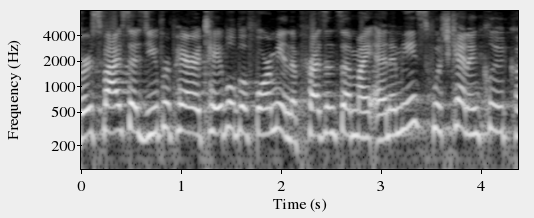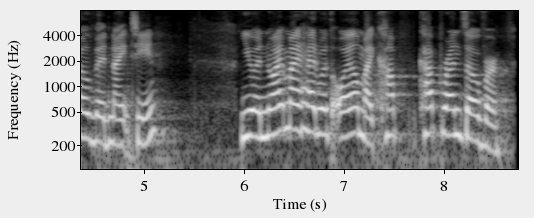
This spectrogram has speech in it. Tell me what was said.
Verse 5 says, You prepare a table before me in the presence of my enemies, which can include COVID 19. You anoint my head with oil, my cup, cup runs over.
